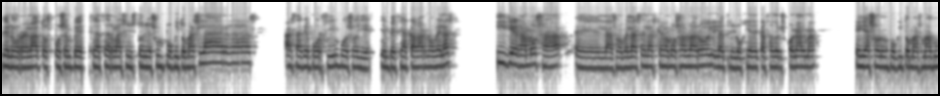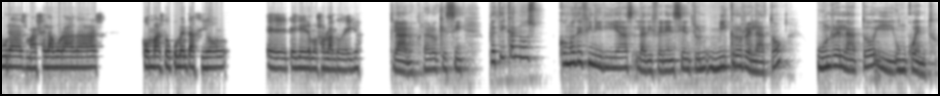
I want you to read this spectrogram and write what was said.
de los relatos, pues empecé a hacer las historias un poquito más largas, hasta que por fin, pues oye, empecé a acabar novelas y llegamos a eh, las novelas de las que vamos a hablar hoy, la trilogía de Cazadores con Alma, que son un poquito más maduras, más elaboradas, con más documentación, eh, que ya iremos hablando de ello. Claro, claro que sí. Platícanos cómo definirías la diferencia entre un micro relato, un relato y un cuento.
